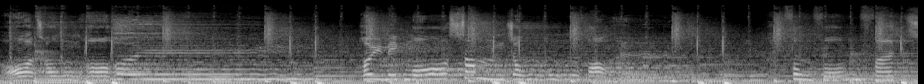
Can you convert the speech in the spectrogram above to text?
我从何去？去觅我心中方向。风仿佛在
